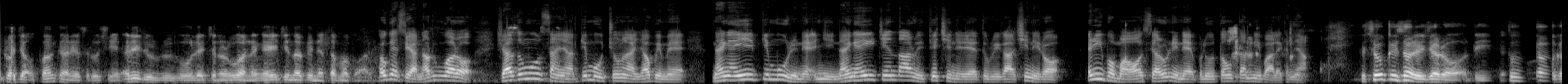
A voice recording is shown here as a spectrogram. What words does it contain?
အတွက်ကြောင့်အဖမ်းခံရဆိုလို့ရှိရင်အဲ့ဒီလူတွေကိုလည်းကျွန်တော်တို့ကနိုင်ငံရေးကျင်းသားဖြစ်နေသတ်မှတ်ပါတယ်ဟုတ်ကဲ့ဆရာနောက်တစ်ခုကတော့ရာဇဝမှုဆိုင်ရာပြစ်မှုကျွန်းလာရောက်ပေမဲ့နိုင်ငံရေးပြစ်မှုတွေနဲ့အညီနိုင်ငံရေးကျင်းသားတွေဖြစ်ချင်နေတဲ့သူတွေကရှိနေတော့ အဲ့ဒီပုံမှာရောဆရာတို့အနေနဲ့ဘယ်လိုသုံးသပ်မိပါလဲခင်ဗျာတချို့ကိစ္စတွေကြတော့ဒီသူက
